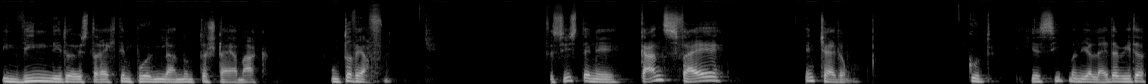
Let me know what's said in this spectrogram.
in Wien, Niederösterreich, dem Burgenland und der Steiermark unterwerfen. Das ist eine ganz freie Entscheidung. Gut, hier sieht man ja leider wieder,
